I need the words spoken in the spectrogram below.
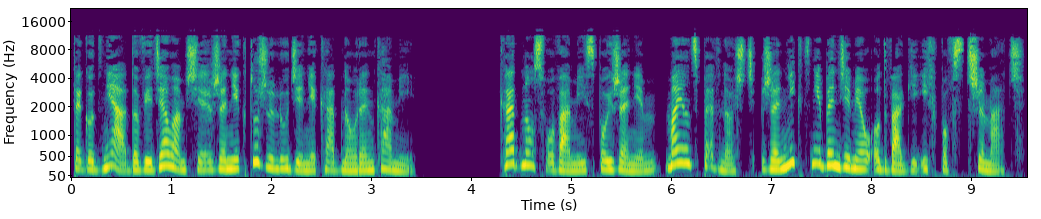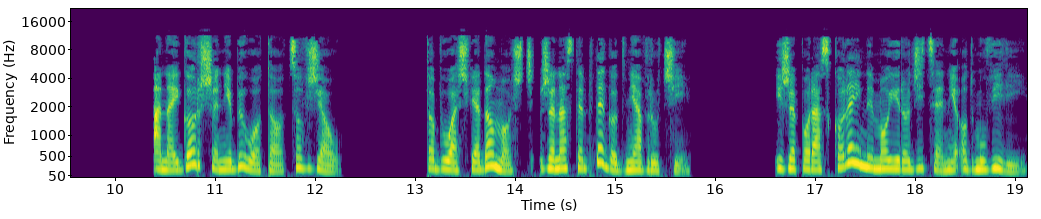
Tego dnia dowiedziałam się, że niektórzy ludzie nie kradną rękami. Kradną słowami, spojrzeniem, mając pewność, że nikt nie będzie miał odwagi ich powstrzymać. A najgorsze nie było to, co wziął. To była świadomość, że następnego dnia wróci. I że po raz kolejny moi rodzice nie odmówili.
